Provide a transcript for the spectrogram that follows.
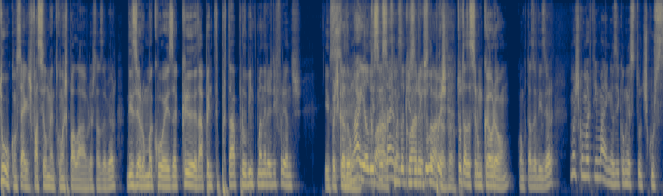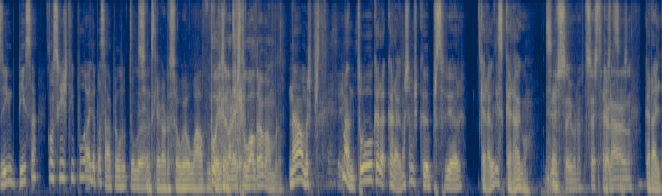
Tu consegues facilmente com as palavras, estás a ver, dizer uma coisa que dá para interpretar por 20 maneiras diferentes. E depois cada um, Sim, ah, ele disse claro, isso, ah, sim, mas eu quis claro, dizer aquilo. E claro, depois claro. tu estás a ser um cabrão com o que estás a dizer, mas com artimanhas e com esse teu discursozinho de pizza, conseguiste, tipo, olha, passar pelo. pelo... Sinto que agora sou eu o alvo. Pois, agora és tu o aldrabão, bro. Não, mas, mano, tu, cara- caralho, nós temos que perceber. Caralho, eu disse carago. Não sei, bro. Disseste Disseste, caralho. Caralho,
